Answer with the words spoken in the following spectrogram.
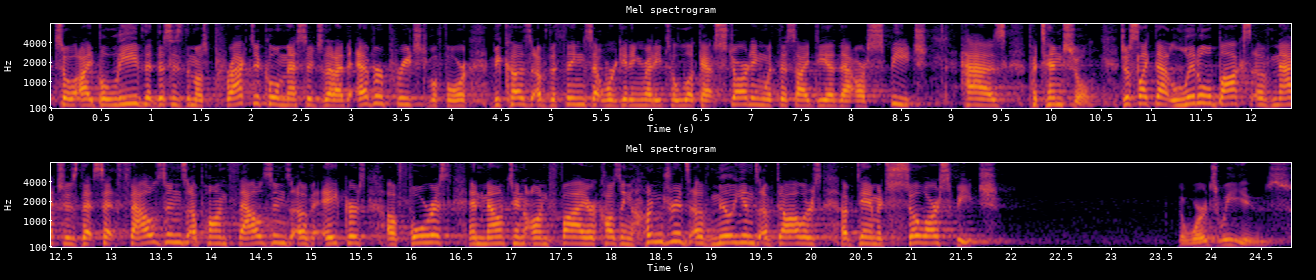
so I believe that this is the most practical message that I've ever preached before because of the things that we're getting ready to look at, starting with this idea that our speech has potential. Just like that little box of matches that set thousands upon thousands of acres of forest and mountain on fire, causing hundreds of millions of dollars of damage, so our speech, the words we use,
